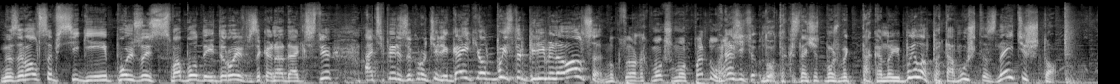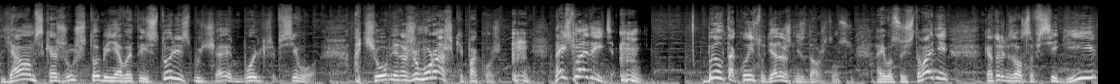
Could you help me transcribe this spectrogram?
назывался все геи, пользуясь свободой и дырой в законодательстве, а теперь закрутили гайки, он быстро переименовался? Ну, кто так мог, мог подумать. Подождите, ну так значит, может быть, так оно и было, потому что, знаете что? Я вам скажу, что меня в этой истории смущает больше всего. А чего у меня даже мурашки по коже. Значит, смотрите. Был такой институт, я даже не знал, что он, о его существовании, который назывался «Все геи».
